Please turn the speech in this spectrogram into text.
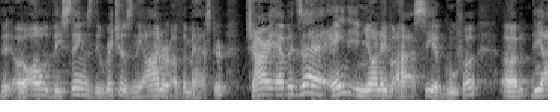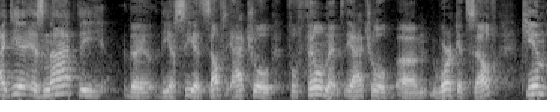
the, all of these things, the riches and the honor of the master. Shari inyonev ha'asiya gufa, um, the idea is not the the the asiya itself, the actual fulfillment, the actual um, work itself. Kim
